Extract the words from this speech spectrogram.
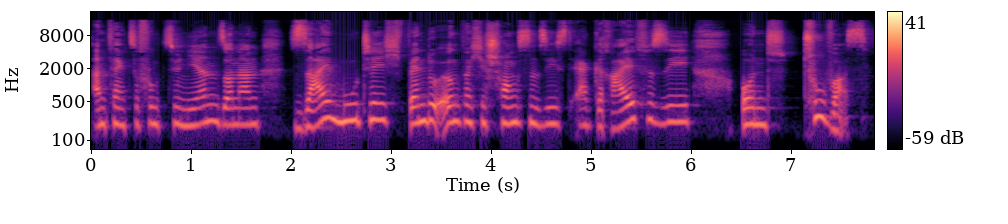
anfängt zu funktionieren, sondern sei mutig, wenn du irgendwelche Chancen siehst, ergreife sie und tu was.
